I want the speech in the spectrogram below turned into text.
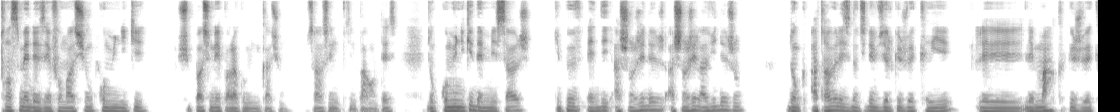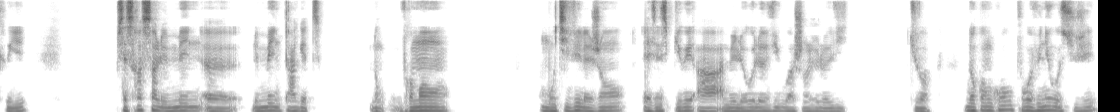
transmettre des informations, communiquer. Je suis passionné par la communication. Ça, c'est une petite parenthèse. Donc, communiquer des messages qui peuvent aider à changer, à changer la vie des gens. Donc, à travers les identités visuelles que je vais créer, les, les marques que je vais créer, ce sera ça le main, euh, le main target. Donc, vraiment motiver les gens, les inspirer à améliorer leur vie ou à changer leur vie. Tu vois? Donc, en gros, pour revenir au sujet,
